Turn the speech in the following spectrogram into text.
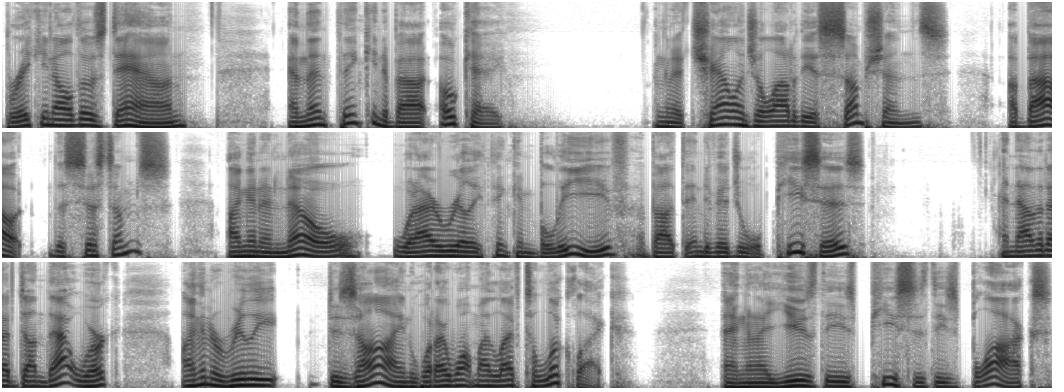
breaking all those down, and then thinking about okay, I'm going to challenge a lot of the assumptions about the systems. I'm going to know what I really think and believe about the individual pieces. And now that I've done that work, I'm going to really design what I want my life to look like. And I'm going to use these pieces, these blocks,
